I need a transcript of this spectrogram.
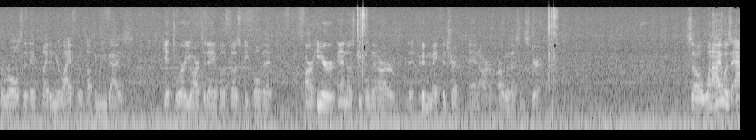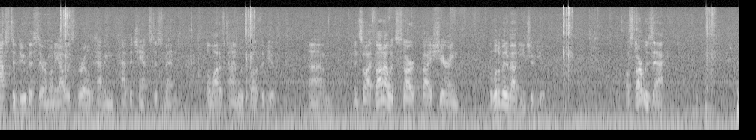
the roles that they've played in your life with helping you guys get to where you are today. Both those people that are here and those people that are that couldn't make the trip and are, are with us in spirit. So when I was asked to do this ceremony, I was thrilled having had the chance to spend a lot of time with the both of you. Um, and so I thought I would start by sharing a little bit about each of you. I'll start with Zach.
